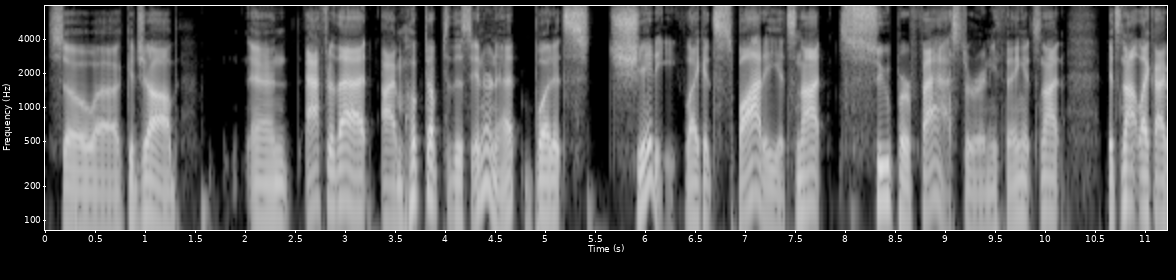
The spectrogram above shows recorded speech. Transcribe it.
So uh, good job. And after that, I'm hooked up to this internet, but it's shitty. Like it's spotty. It's not super fast or anything. It's not. It's not like I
